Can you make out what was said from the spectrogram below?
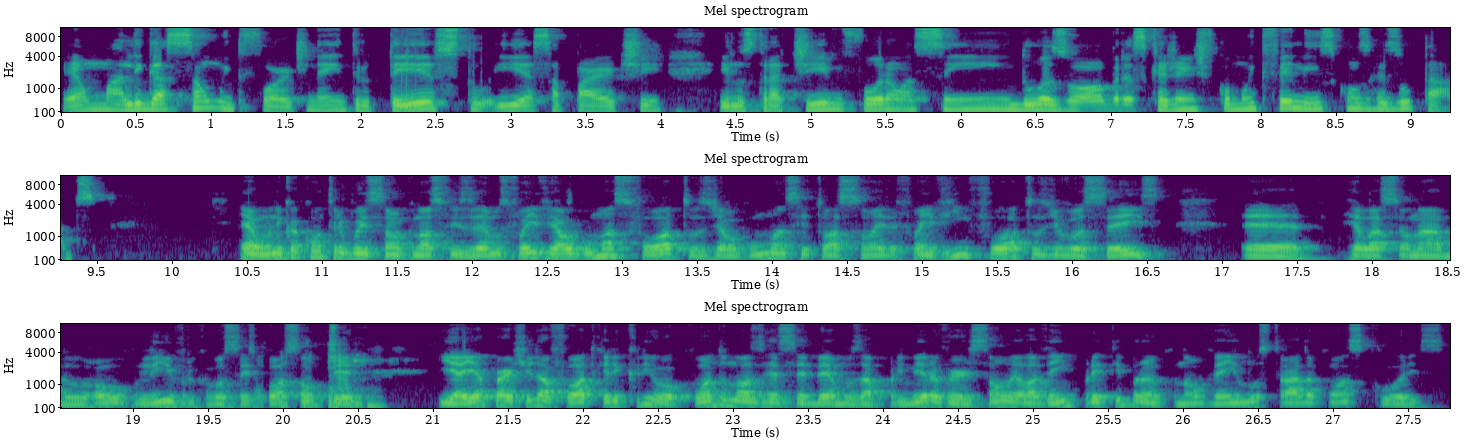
é uma ligação muito forte, né, entre o texto e essa parte ilustrativa. Foram assim duas obras que a gente ficou muito feliz com os resultados. É, a única contribuição que nós fizemos foi enviar algumas fotos de algumas situações. Foi enviem fotos de vocês é, relacionado ao livro que vocês possam ter. E aí, a partir da foto que ele criou, quando nós recebemos a primeira versão, ela vem em preto e branco, não vem ilustrada com as cores.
